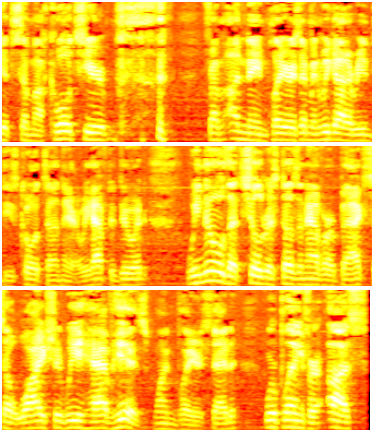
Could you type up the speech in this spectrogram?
get some uh, quotes here from unnamed players. I mean, we got to read these quotes on there. We have to do it. We know that Childress doesn't have our back, so why should we have his? One player said. We're playing for us,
